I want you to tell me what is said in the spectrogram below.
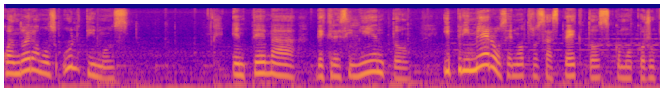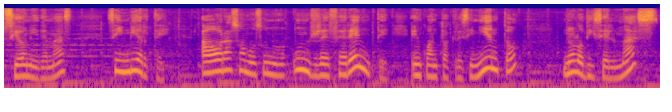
cuando éramos últimos en tema de crecimiento y primeros en otros aspectos como corrupción y demás, se invierte. Ahora somos un referente en cuanto a crecimiento, no lo dice el MAS,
